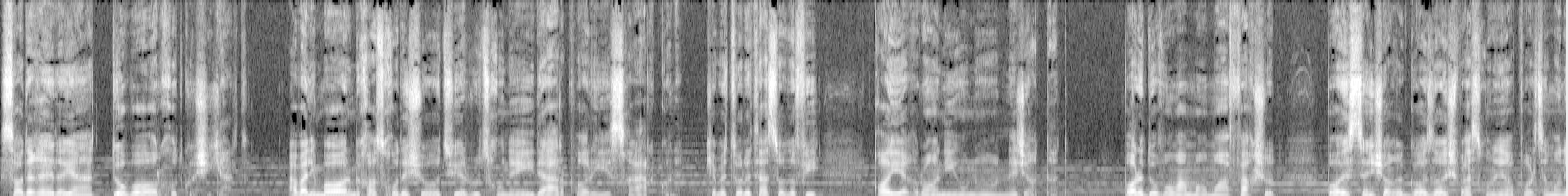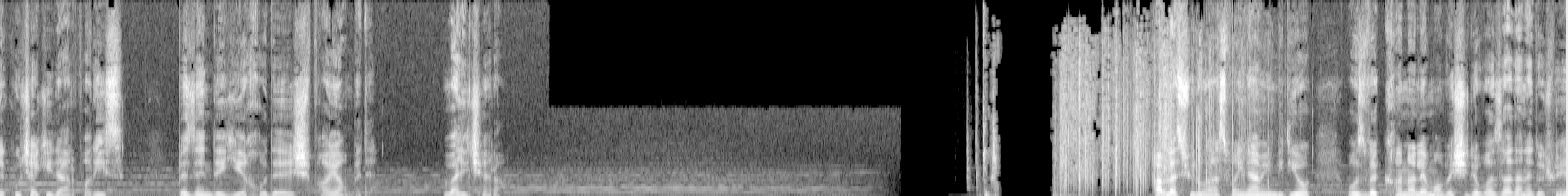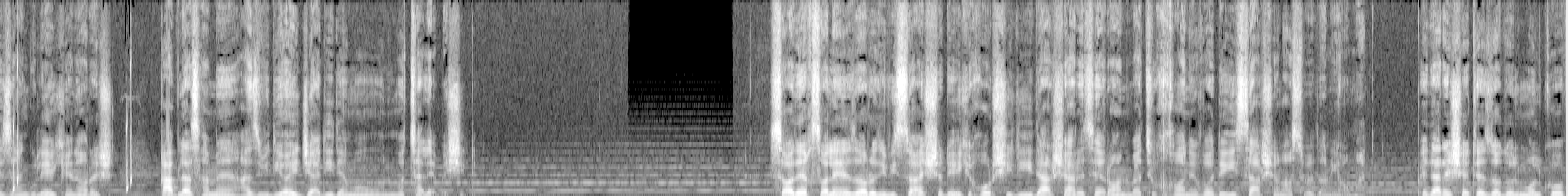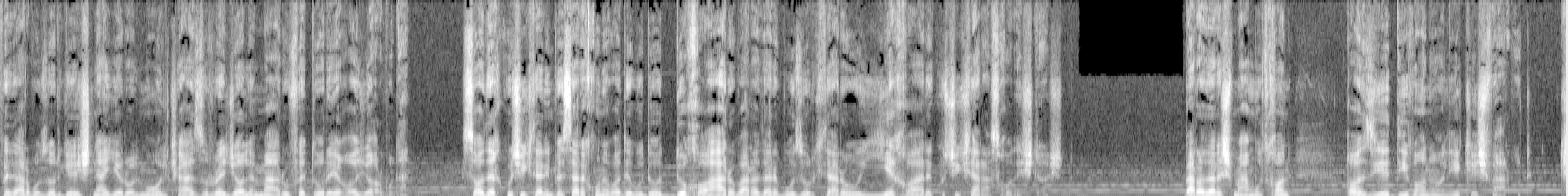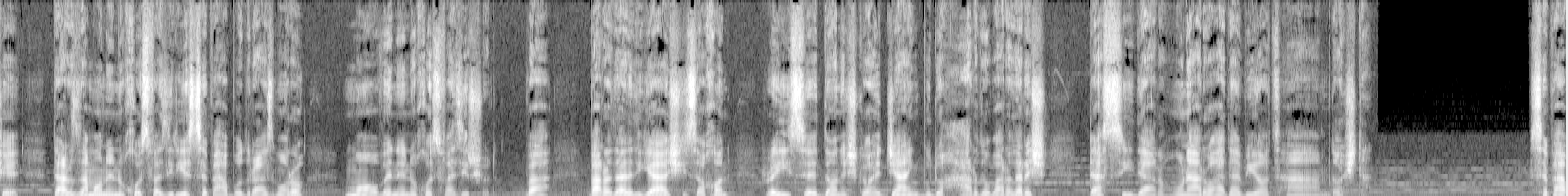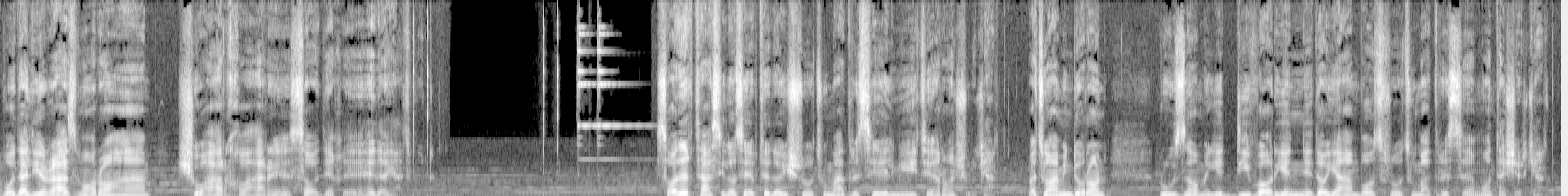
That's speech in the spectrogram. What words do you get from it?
صادق هدایت دوبار خودکشی کرد. اولین بار می‌خواست خودشو توی رودخونه ای در پاریس غرق کنه که به طور تصادفی قایقرانی اونو نجات داد. بار دوم اما موفق شد با استنشاق گاز آشپزخونه آپارتمان کوچکی در پاریس به زندگی خودش پایان بده. ولی چرا؟ قبل از شروع از پایین همین ویدیو عضو کانال ما بشید و با زدن دکمه زنگوله کنارش قبل از همه از ویدیوهای جدیدمون مطلع بشید صادق سال 1281 خورشیدی در شهر تهران و تو خانواده سرشناس به دنیا آمد. پدرش اتزاد الملک و پدر بزرگش نیر الملک از رجال معروف دوره قاجار بودند. صادق کوچکترین پسر خانواده بود و دو خواهر و برادر بزرگتر و یه خواهر کوچکتر از خودش داشت. برادرش محمود خان قاضی دیوان عالی کشور بود که در زمان نخست وزیری سپهبد رزمارا معاون نخست وزیر شد و برادر دیگه عیسی خان رئیس دانشگاه جنگ بود و هر دو برادرش دستی در هنر و ادبیات هم داشتند. سپهبد علی رزمارا هم شوهر خواهر صادق هدایت بود. صادق تحصیلات ابتداییش رو تو مدرسه علمیه تهران شروع کرد و تو همین دوران روزنامه دیواری ندای انباز رو تو مدرسه منتشر کرد.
